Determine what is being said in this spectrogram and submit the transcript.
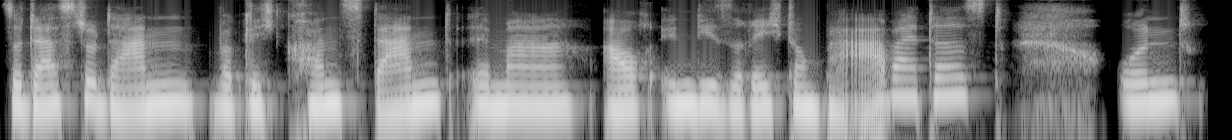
so dass du dann wirklich konstant immer auch in diese Richtung bearbeitest und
